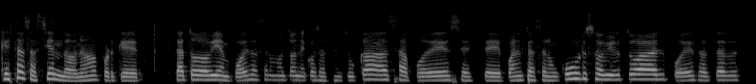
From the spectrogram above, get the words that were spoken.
estás haciendo, no? Porque está todo bien, podés hacer un montón de cosas en tu casa, podés este, ponerte a hacer un curso virtual, podés hacer,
